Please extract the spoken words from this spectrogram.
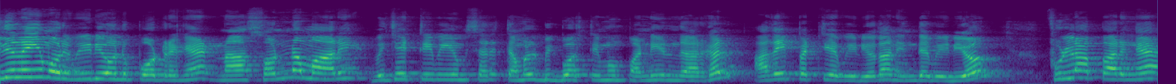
இதுலேயும் ஒரு வீடியோ ஒன்று போட்டிருக்கேன். நான் சொன்ன மாதிரி விஜய் டிவியும் சரி தமிழ் பிக் பாஸ் டீமும் பண்ணியிருந்தார்கள். அதை பற்றிய வீடியோ தான் இந்த வீடியோ ஃபுல்லாக பாருங்கள்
